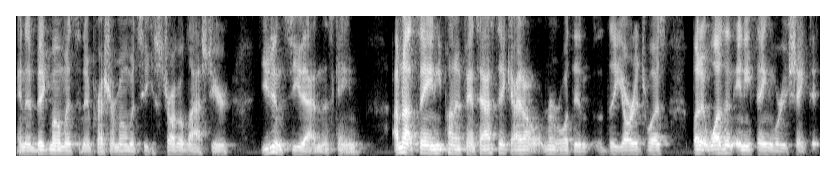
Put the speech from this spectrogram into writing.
and in big moments and in pressure moments he struggled last year. You didn't see that in this game. I'm not saying he punted fantastic. I don't remember what the the yardage was, but it wasn't anything where he shaked it.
